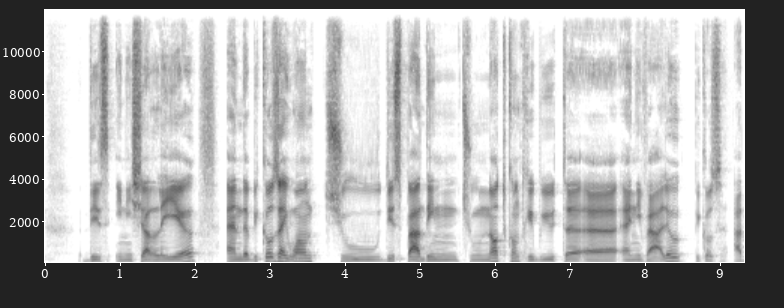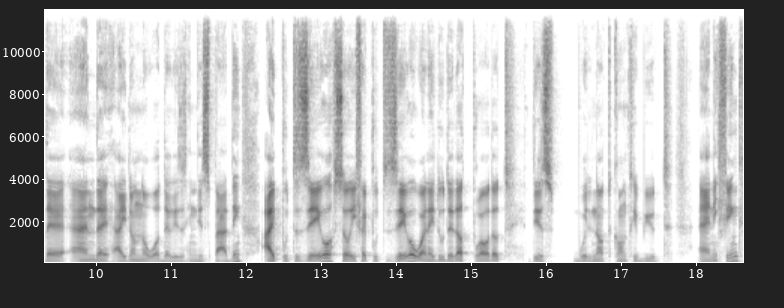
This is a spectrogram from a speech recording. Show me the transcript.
this initial layer. And uh, because I want to this padding to not contribute uh, uh, any value because at the end uh, I don't know what there is in this padding I put zero. So if I put zero when I do the dot product this will not contribute anything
